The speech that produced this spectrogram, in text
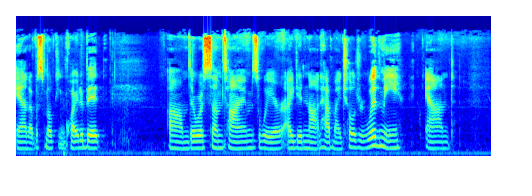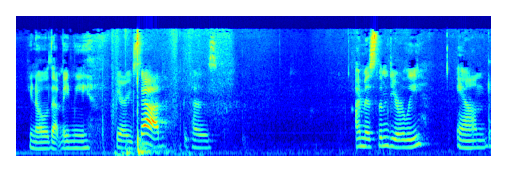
And I was smoking quite a bit. Um, there was some times where I did not have my children with me, and you know that made me very sad because I miss them dearly, and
